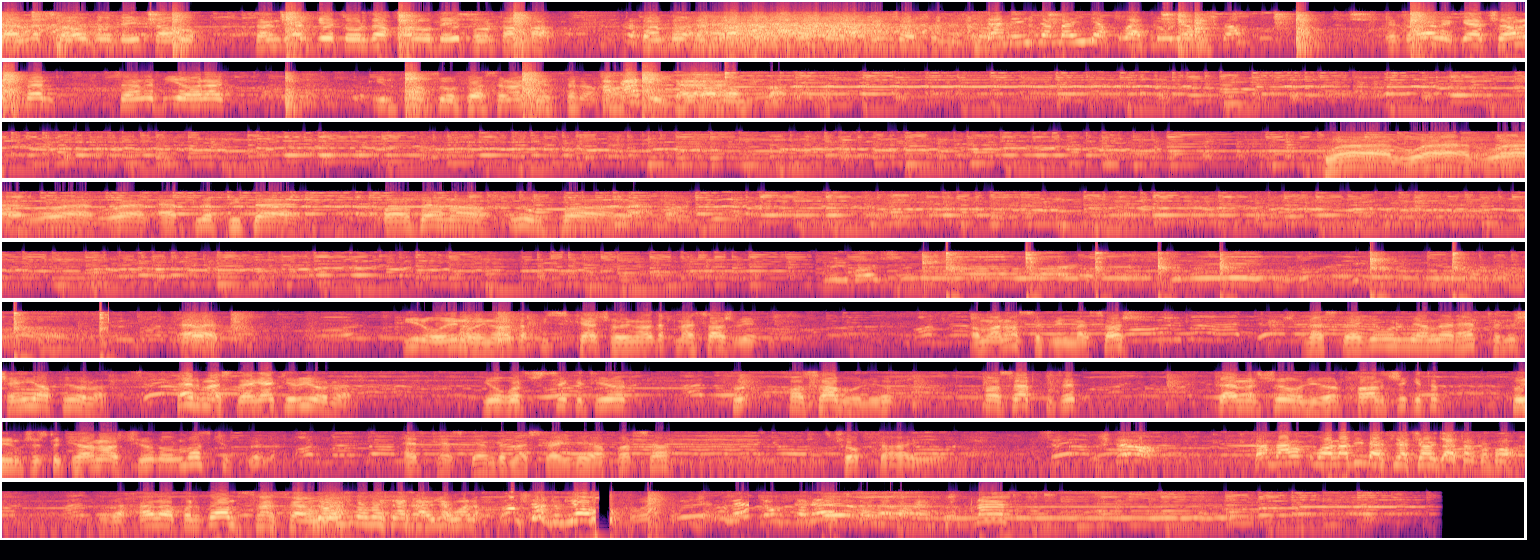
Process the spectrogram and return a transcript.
Demir soğuk o değil tavuk. Sen gel git orada kal o değil portakal. Sen bu ıslaktan ıslaktan aklın şaşırmışsın. Sen değilsen ben yine kuvvetli oluyorum usta. E tabi gel çalış ben seni bir ara İrfan sofrasına götürürüm. ha. Fakat değil He. tamam usta. Well, well, well, well, well, etli başına Evet. Bir oyun oynadık, bir skeç oynadık, mesaj verdik. Ama nasıl bir mesaj? Mesleği olmayanlar her türlü şeyi yapıyorlar. Her mesleğe giriyorlar. Yoğurtçusu gidiyor, kasap oluyor. Kasap gidip demirci oluyor. Halıcı gidip kuyumcu dükkanı açıyor. Olmaz ki böyle. Herkes kendi mesleğini yaparsa çok daha iyi olur. Usta sen beni kumarladın ben size çay getirdim. Ulan hala burada mısın sen? Ulan? usta ben sana ya valla. Usta dur ya. Ya usta ne? Lan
